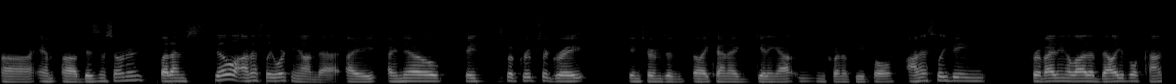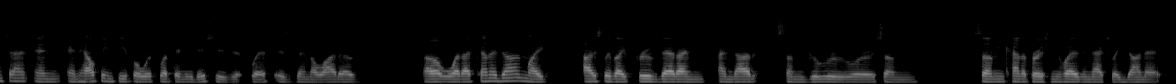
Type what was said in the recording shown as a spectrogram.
uh, am, uh, business owners, but I'm still honestly working on that. I I know Facebook groups are great in terms of like kind of getting out in front of people. Honestly, being providing a lot of valuable content and and helping people with what they need issues with has been a lot of uh, what I've kind of done. Like obviously, like prove that I'm I'm not some guru or some some kind of person who hasn't actually done it.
